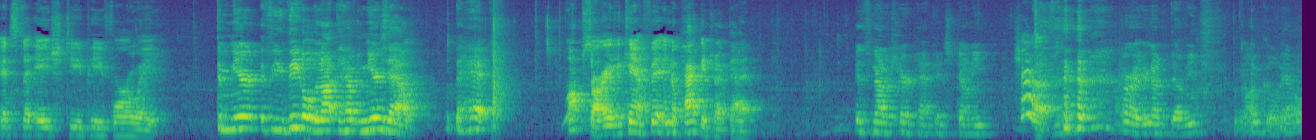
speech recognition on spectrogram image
It's the HG P408. The mirror, it's illegal to not to have the mirrors out. What the heck? Oh, I'm sorry, it can't fit in the package like that. It's not a care package, dummy. Shut up. Alright, you're not a dummy. I'll go now.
